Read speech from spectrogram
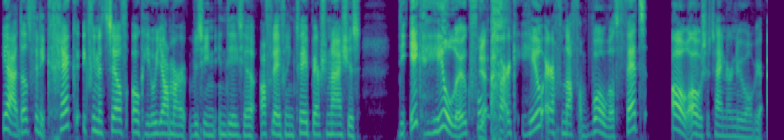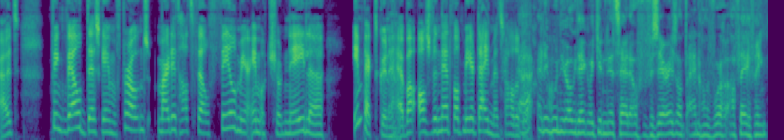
ja, dat vind ik gek. Ik vind het zelf ook heel jammer. We zien in deze aflevering twee personages die ik heel leuk vond. Waar ik heel erg van dacht van wow, wat vet. Oh, oh, ze zijn er nu alweer uit. Vind ik wel Des Game of Thrones. Maar dit had wel veel meer emotionele impact kunnen hebben als we net wat meer tijd met ze hadden Ja, en ik moet nu ook denken wat jullie net zeiden over Viserys aan het einde van de vorige aflevering.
